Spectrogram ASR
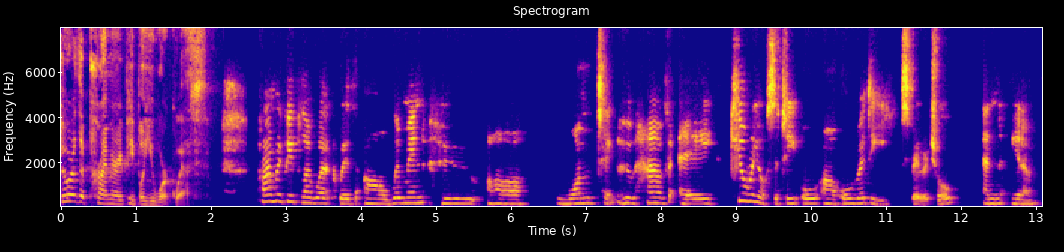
who are the primary people you work with? Primary people I work with are women who are wanting who have a curiosity or are already spiritual and you know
